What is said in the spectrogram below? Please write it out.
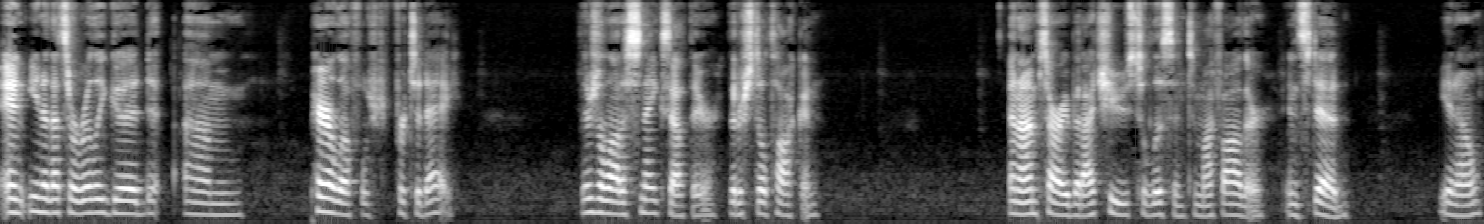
And, you know, that's a really good um, parallel for, for today. There's a lot of snakes out there that are still talking. And I'm sorry, but I choose to listen to my father instead. You know,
